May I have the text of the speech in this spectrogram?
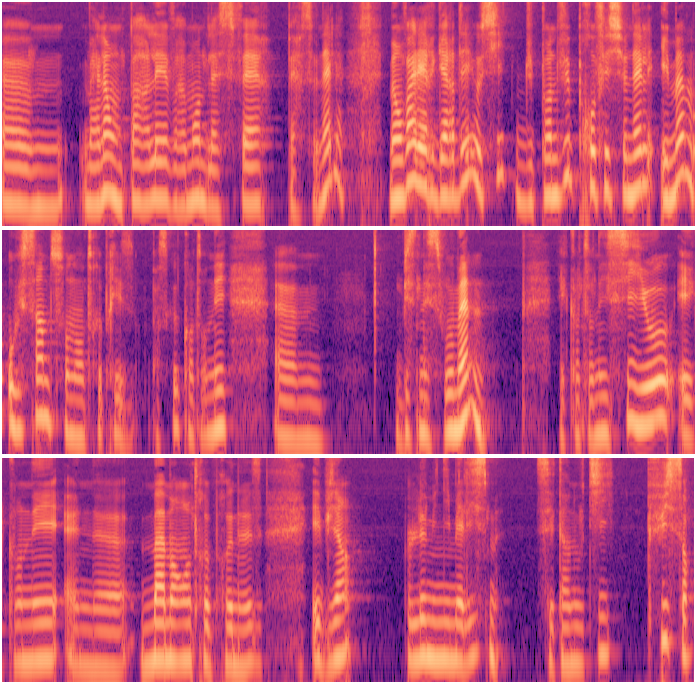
Euh, bah là, on parlait vraiment de la sphère personnel, mais on va aller regarder aussi du point de vue professionnel et même au sein de son entreprise. Parce que quand on est euh, businesswoman et quand on est CEO et qu'on est une euh, maman entrepreneuse, eh bien, le minimalisme, c'est un outil puissant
